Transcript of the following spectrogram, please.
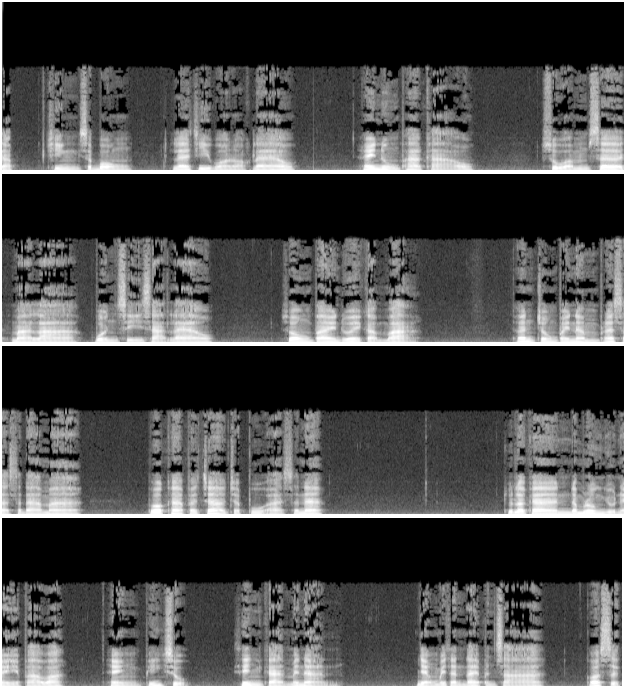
จับชิงสบงและจีวรออกแล้ว ให้นุ่งผ้าขาว สวมเสิร์ตมาลาบนศีรษะแล้ว ทรงไปด้วยคำว่า ท่านจงไปนำพระศาสดามา พวกข้าพเจ้าจะปูอาสนะ จุลการดำรงอยู่ในภาวะ แห่งภิกษุ สิ้นการไม่นาน ยังไม่ทันได้พรรษา ก็ศึก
